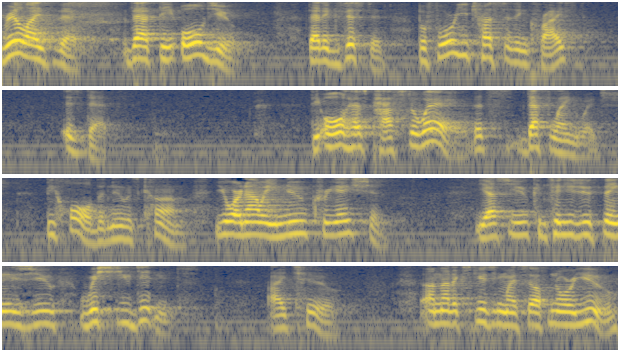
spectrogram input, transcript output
realize this that the old you that existed before you trusted in Christ is dead. The old has passed away. That's death language. Behold, the new has come. You are now a new creation. Yes, you continue to do things you wish you didn't. I too. I'm not excusing myself, nor you.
